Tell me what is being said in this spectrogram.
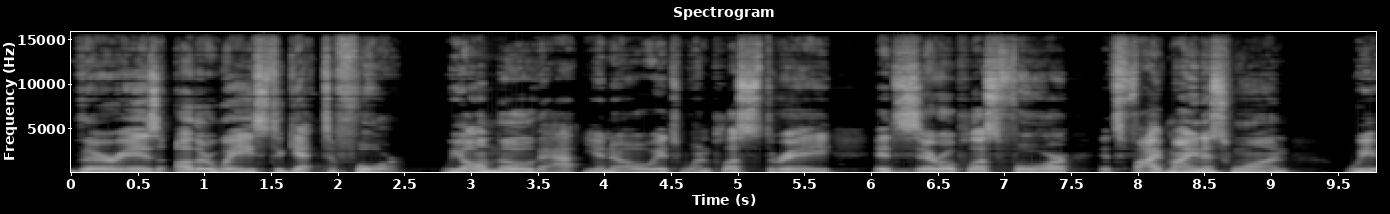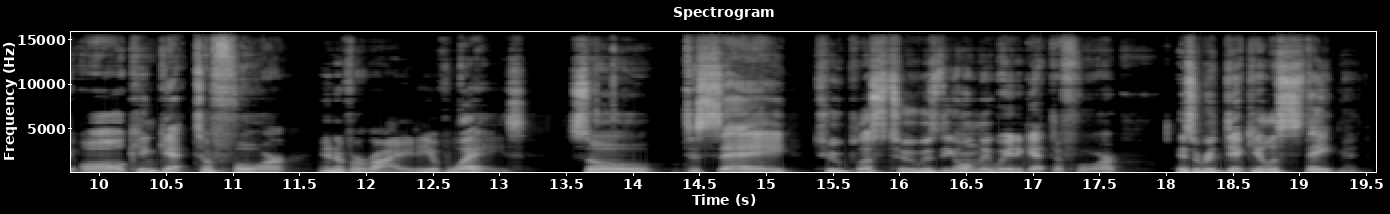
There is other ways to get to 4. We all know that, you know, it's 1 plus 3, it's 0 plus 4, it's 5 minus 1 we all can get to four in a variety of ways. So to say two plus two is the only way to get to four is a ridiculous statement.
